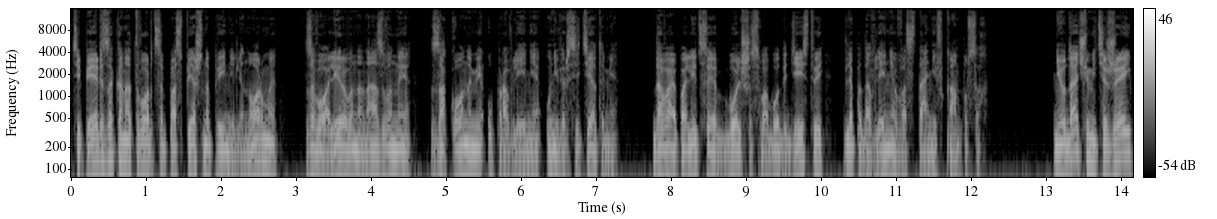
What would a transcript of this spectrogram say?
Теперь законотворцы поспешно приняли нормы, завуалированно названные «законами управления университетами», давая полиции больше свободы действий для подавления восстаний в кампусах. Неудачи мятежей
